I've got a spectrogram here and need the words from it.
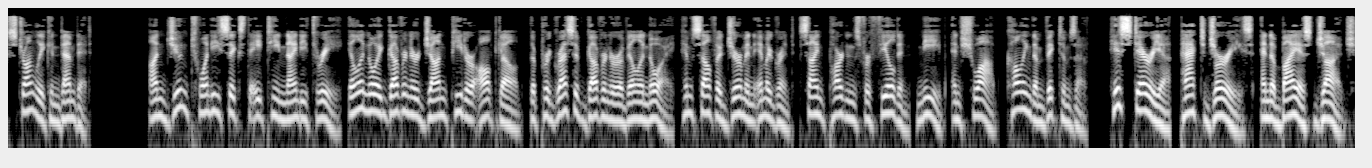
strongly condemned it. On June 26, 1893, Illinois Governor John Peter Altgeld, the progressive governor of Illinois, himself a German immigrant, signed pardons for Fielden, Neebe, and Schwab, calling them victims of hysteria, packed juries, and a biased judge,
